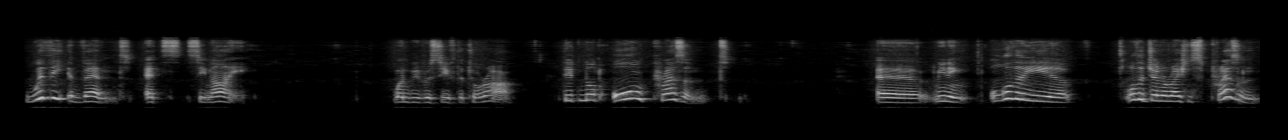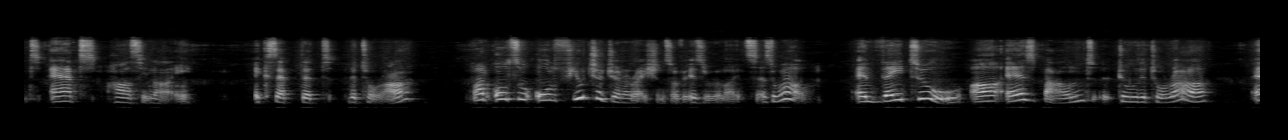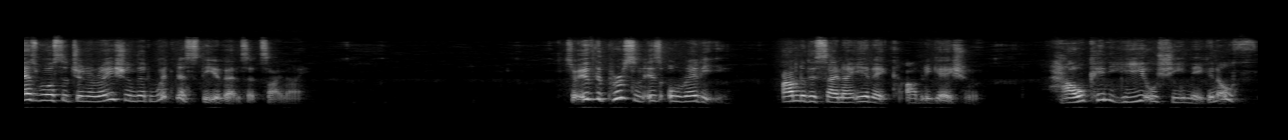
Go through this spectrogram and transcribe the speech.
with the event at Sinai, when we received the Torah, did not all present, uh, meaning all the uh, all the generations present at Har Sinai, accepted the Torah, but also all future generations of Israelites as well. And they too are as bound to the Torah as was the generation that witnessed the events at Sinai. So if the person is already under the Sinaitic obligation, how can he or she make an oath?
